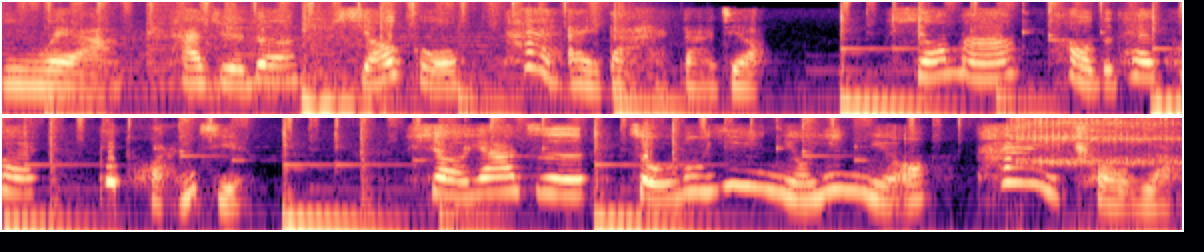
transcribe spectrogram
因为啊，他觉得小狗太爱大喊大叫，小马跑得太快不团结，小鸭子走路一扭一扭太丑了。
